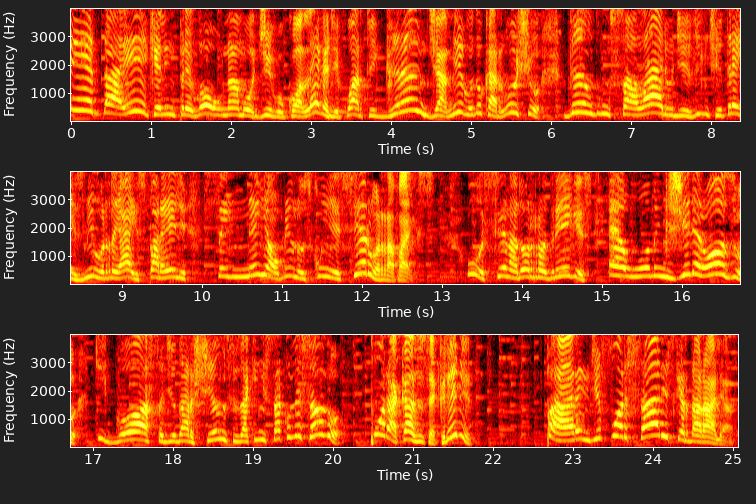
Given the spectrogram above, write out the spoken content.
E daí que ele empregou o Namodigo, colega de quarto e grande amigo do Carluxo, dando um salário de 23 mil reais para ele sem nem ao menos conhecer o rapaz. O senador Rodrigues é um homem generoso que gosta de dar chances a quem está começando. Por acaso isso é crime? Parem de forçar, esquerdaralha!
